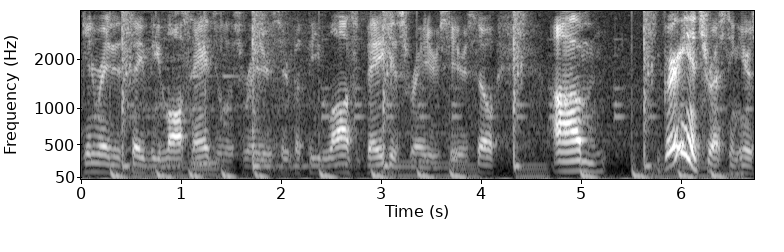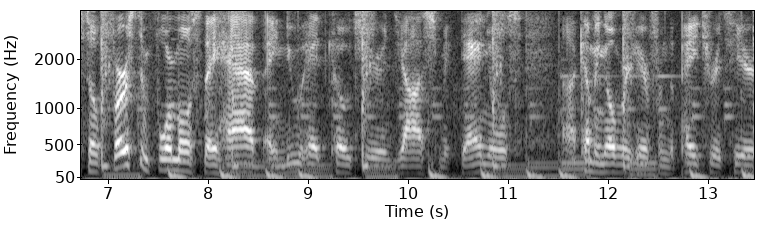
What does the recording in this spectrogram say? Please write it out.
getting ready to say the Los Angeles Raiders here, but the Las Vegas Raiders here. So um, very interesting here. So first and foremost, they have a new head coach here in Josh McDaniels uh, coming over here from the Patriots here.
